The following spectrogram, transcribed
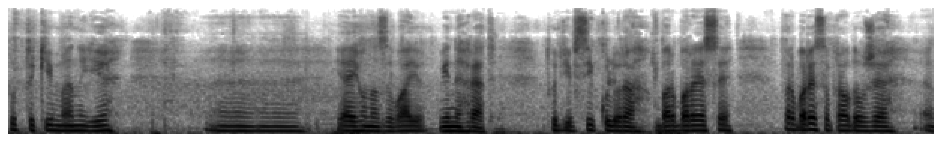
тут такий в мене є, е, я його називаю вінегрет. Тут є всі кольори барбариси. Барбариси, правда, вже е,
